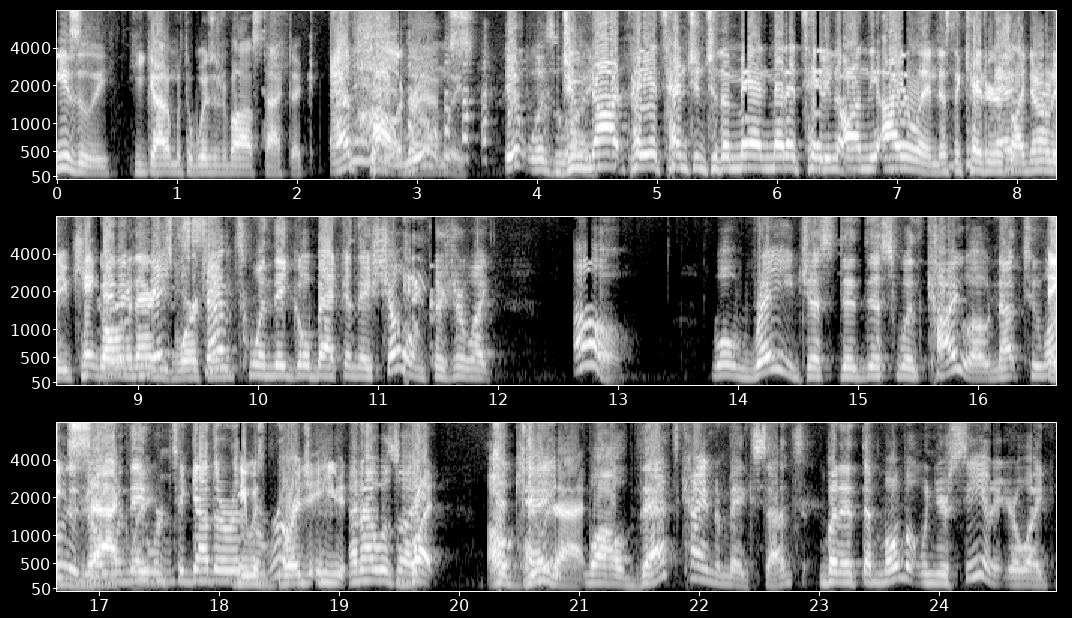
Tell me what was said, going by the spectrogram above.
Easily, he got him with the Wizard of Oz tactic. Absolutely. It was Do like- not pay attention to the man meditating know, on the island. As the character is like, no, no, no, you can't go over there. He's makes working. sense when they go back and they show him because you're like, oh, well, Rey just did this with Kylo not too long ago when they were together in He the was room. he- and I was like, but to do okay, that- well, that kind of makes sense. But at the moment when you're seeing it, you're like,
